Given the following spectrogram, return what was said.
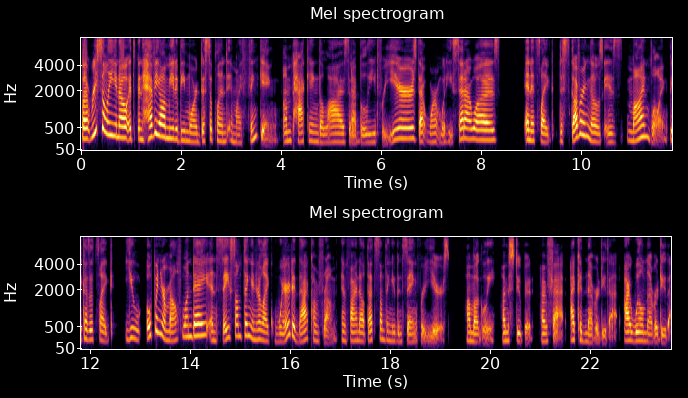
But recently, you know, it's been heavy on me to be more disciplined in my thinking, unpacking the lies that I believed for years that weren't what he said I was. And it's like discovering those is mind blowing because it's like you open your mouth one day and say something and you're like, where did that come from? And find out that's something you've been saying for years. I'm ugly. I'm stupid. I'm fat. I could never do that. I will never do that.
